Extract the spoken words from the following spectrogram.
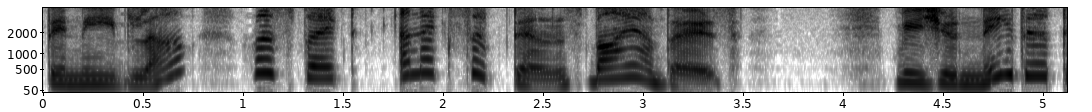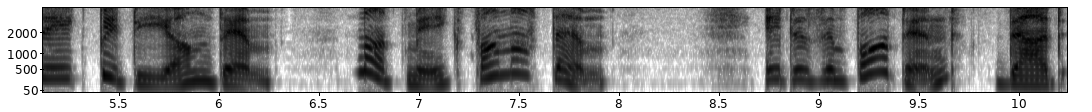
They need love, respect, and acceptance by others. We should neither take pity on them, not make fun of them. It is important that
